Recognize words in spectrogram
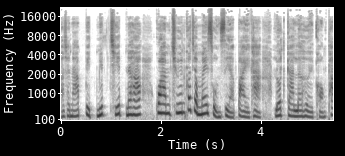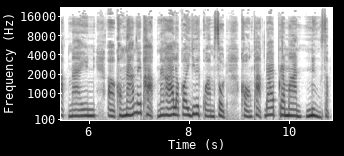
ภาชนะปิดมิดชิดนะคะ ความชื้นก็จะไม่สูญเสียไปค่ะ ลดการระเหยของผักในอของน้ำในผักนะคะ แล้วก็ยืดความสดของผักได้ประมาณ 1 สัป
